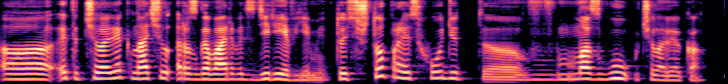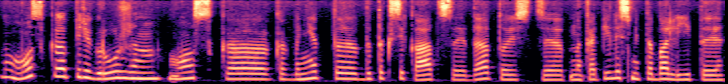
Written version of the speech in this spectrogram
этот человек начал разговаривать с деревьями. То есть что происходит э, в мозгу у человека? Ну, мозг перегружен, мозг э, как бы нет э, детоксикации, да, то есть накопились метаболиты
